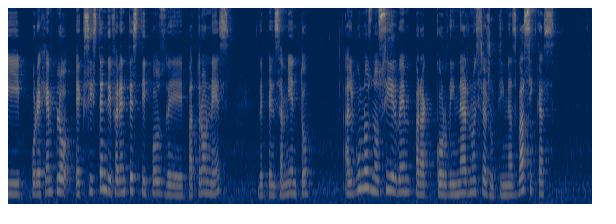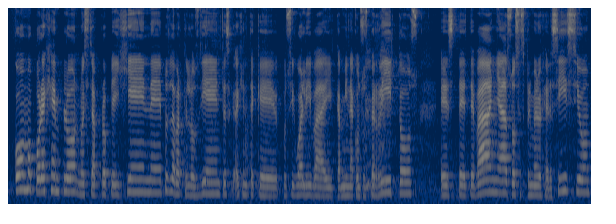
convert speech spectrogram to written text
Y, por ejemplo, existen diferentes tipos de patrones de pensamiento. Algunos nos sirven para coordinar nuestras rutinas básicas, como por ejemplo nuestra propia higiene, pues lavarte los dientes, hay gente que pues igual iba y camina con sus perritos, este, te bañas o haces primero ejercicio,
